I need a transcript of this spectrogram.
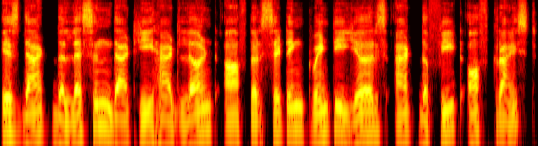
Is that the lesson that he had learnt after sitting 20 years at the feet of Christ?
